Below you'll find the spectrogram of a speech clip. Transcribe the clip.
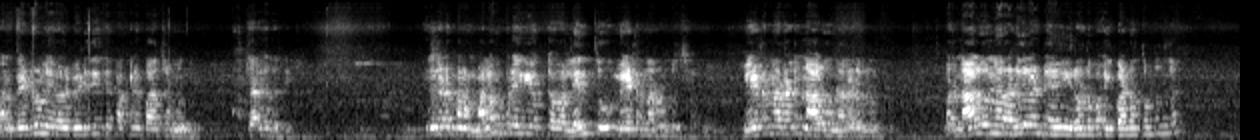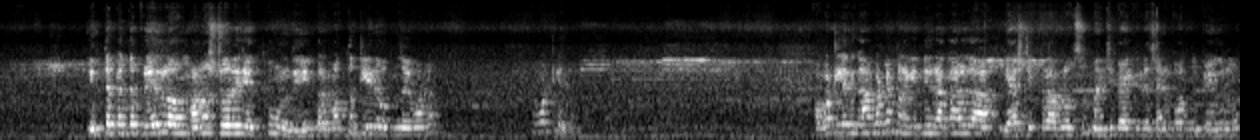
మన బెడ్రూమ్లో ఇవాళ బెడ్ దిగితే పక్కనే బాత్రూమ్ ఉంది. జరగదు అది. ఎందుకంటే మన మలం ప్రేగ యొక్క లెంత్ మీటర్న్నర ఉంటుంది సార్. మీటర్న్నర అంటే నాలుగున్నర అడుగులు ఉంటుంది. మరి నాలుగున్నర అడుగులు అంటే ఈ రెండు ఈ బండంత ఉంటుందిగా? ఇంత పెద్ద ప్రేగులో మలం స్టోరేజ్ ఎక్కువ ఉంది మరి మొత్తం క్లీన్ అవుతుంది ఇవాళ? అవ్వట్లేదు. అవ్వట్లేదు కాబట్టి మనకి ఇన్ని రకాలుగా గ్యాస్ట్రిక్ ప్రాబ్లమ్స్ మంచి బ్యాక్టీరియా చనిపోతుంది పేగుల్లో.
